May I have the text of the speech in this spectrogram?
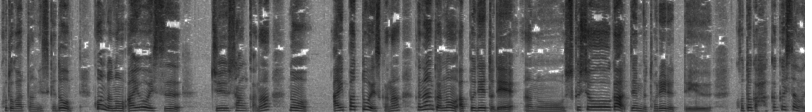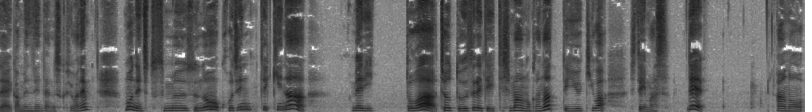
ことがあったんですけど、今度の iOS13 かなの iPadOS かな？かなんかのアップデートで、あの、スクショが全部取れるっていうことが発覚したので、画面全体のスクショがね。もうね、ちょっとスムーズの個人的なメリットはちょっと薄れていってしまうのかなっていう気はしています。で、あの、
